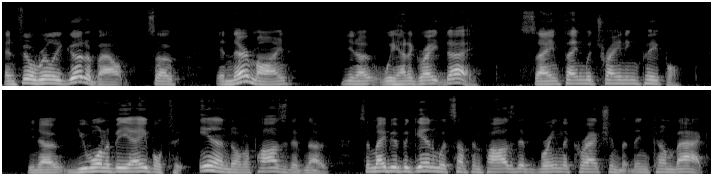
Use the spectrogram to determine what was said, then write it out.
and feel really good about. So, in their mind, you know, we had a great day. Same thing with training people. You know, you want to be able to end on a positive note. So maybe begin with something positive, bring the correction, but then come back.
